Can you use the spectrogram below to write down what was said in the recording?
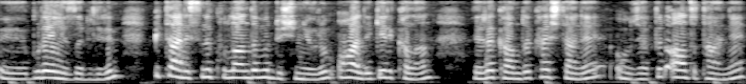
e, buraya yazabilirim. Bir tanesini kullandığımı düşünüyorum. O halde geri kalan e, rakamda kaç tane olacaktır? 6 tane.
